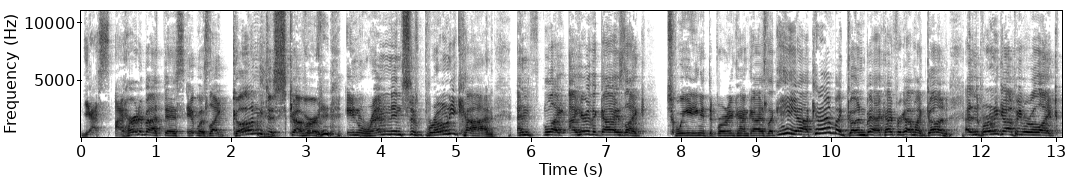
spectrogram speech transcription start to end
Yes. I heard about this. It was like gun discovered in remnants of BronyCon. And like, I hear the guys like tweeting at the BronyCon guys like, hey, uh, can I have my gun back? I forgot my gun. And the BronyCon people were like,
